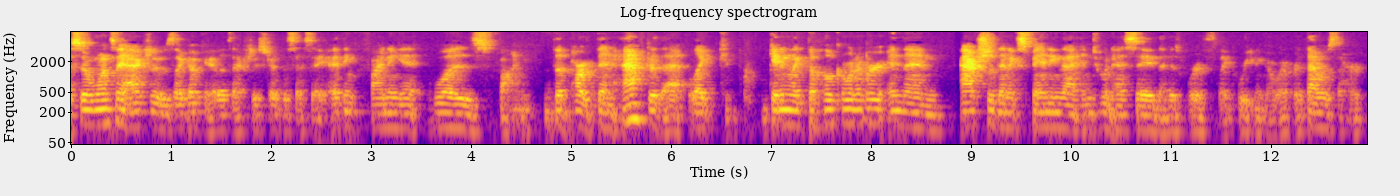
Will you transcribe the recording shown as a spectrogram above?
so once I actually was like, okay, let's actually start this essay. I think finding it was fine. The part then after that, like getting like the hook or whatever, and then actually then expanding that into an essay that is worth like reading or whatever. That was the hurt.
